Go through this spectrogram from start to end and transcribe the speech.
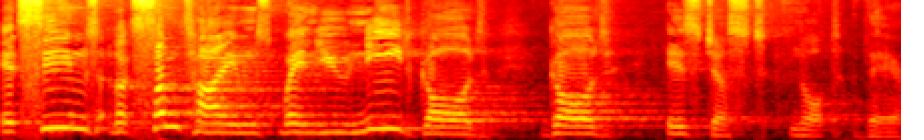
It seems that sometimes when you need God, God is just not there.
